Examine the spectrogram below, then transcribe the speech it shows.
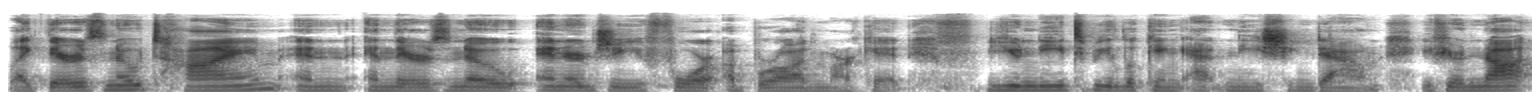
Like there is no time and and there's no energy for a broad market. You need to be looking at niching down. If you're not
